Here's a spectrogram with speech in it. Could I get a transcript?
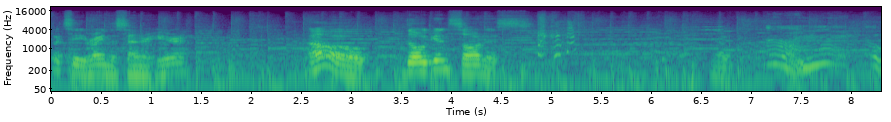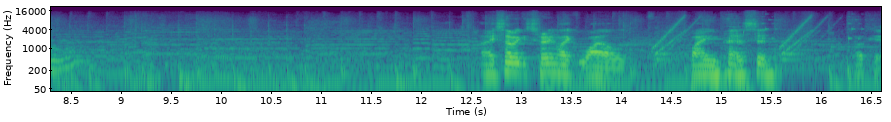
Let's see, right in the center here. Oh, Dogen Saurus. Nope. My stomach is turning like wild. Why medicine? Okay.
